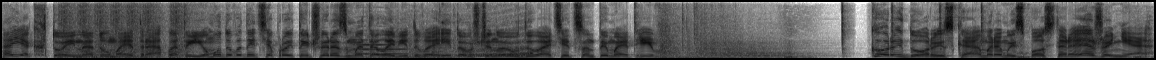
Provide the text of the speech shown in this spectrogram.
А як хто й надумає драпати, йому доведеться пройти через металеві двері товщиною в 20 сантиметрів. Коридори з камерами спостереження.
